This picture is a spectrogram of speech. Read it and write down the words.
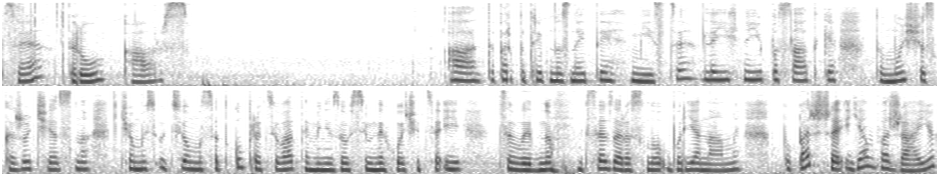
Це True Colors. А тепер потрібно знайти місце для їхньої посадки, тому що, скажу чесно, чомусь у цьому садку працювати мені зовсім не хочеться, і це видно, все заросло бур'янами. По-перше, я вважаю,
